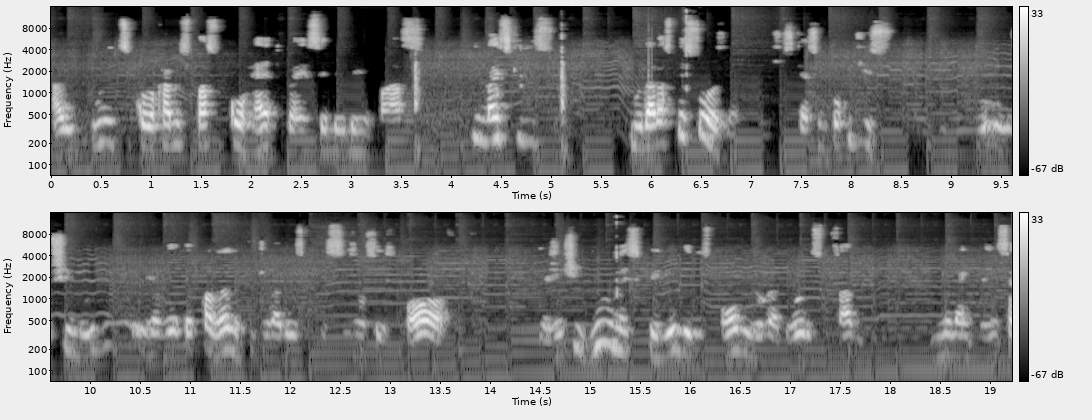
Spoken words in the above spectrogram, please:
a leitura de se colocar no espaço correto para receber bem o passe. E mais que isso, mudar as pessoas, né? A gente esquece um pouco disso. O, o Luxemburgo já veio até falando que os jogadores que precisam ser expostos, e a gente viu nesse período eles expondo jogadores, sabe? Na imprensa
